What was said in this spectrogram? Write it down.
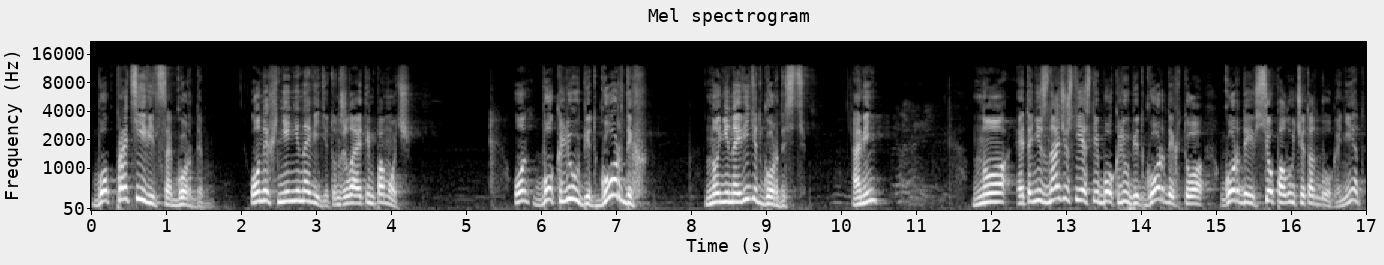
Бог противится гордым. Он их не ненавидит, он желает им помочь. Он, Бог любит гордых, но ненавидит гордость. Аминь. Но это не значит, что если Бог любит гордых, то гордые все получат от Бога. Нет,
